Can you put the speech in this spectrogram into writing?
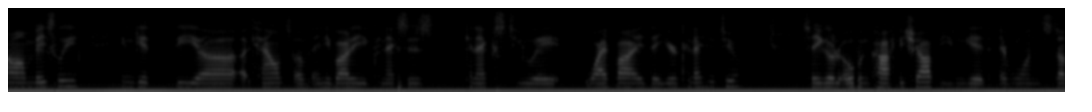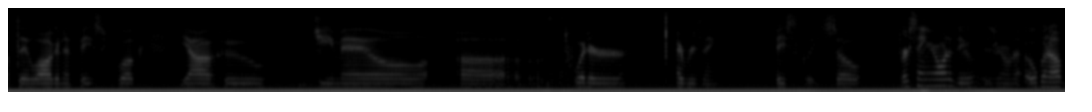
Um, basically, you can get the uh, accounts of anybody who connects connects to a Wi-Fi that you're connected to. So you go to Open Coffee Shop, you can get everyone's stuff they log into Facebook, Yahoo, Gmail, uh, Twitter, everything, basically. So first thing you're want to do is you're going to open up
